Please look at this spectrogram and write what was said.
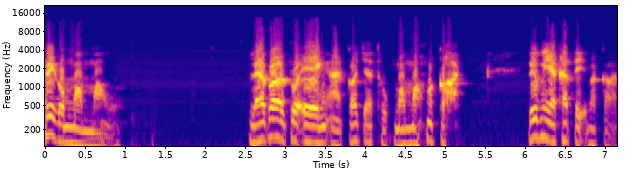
เรียกว่ามอมเมา แล้วก็ตัวเองอาจก็จะถูกมอมเมามาก่อน หรือมีอคติมาก่อน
